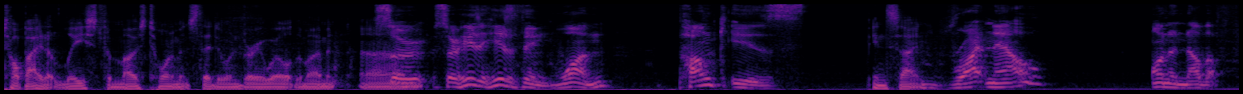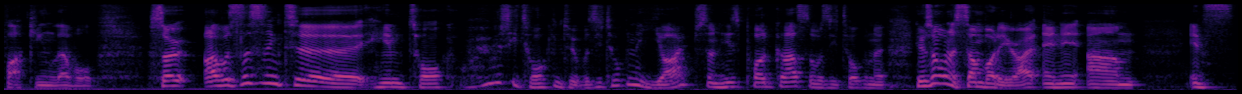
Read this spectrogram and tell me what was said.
top eight at least for most tournaments. They're doing very well at the moment. Um, So, so here's here's the thing. One, Punk is insane. right now on another fucking level. So I was listening to him talk. Who was he talking to? Was he talking to Yipes on his podcast, or was he talking to? He was talking to somebody, right? And it, um, it's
